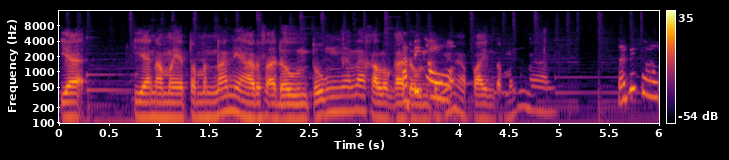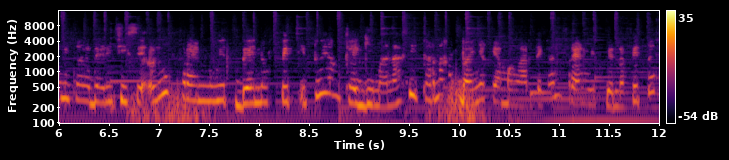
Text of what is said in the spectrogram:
ya ya namanya temenan ya harus ada untungnya lah. Kalau nggak ada Tapi kalau- untungnya ngapain temenan? Tapi kalau misalnya dari sisi lu friend with benefit itu yang kayak gimana sih? Karena kan banyak yang mengartikan friend with benefit tuh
